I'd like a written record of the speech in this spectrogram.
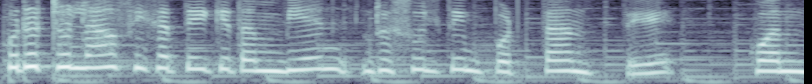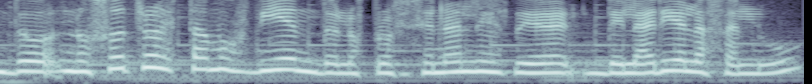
Por otro lado, fíjate que también resulta importante cuando nosotros estamos viendo los profesionales del área de la salud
